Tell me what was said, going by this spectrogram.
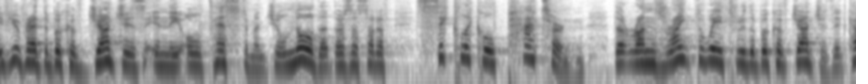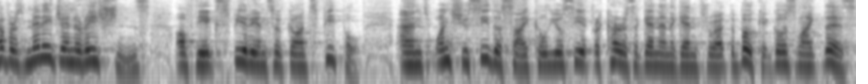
If you've read the book of Judges in the Old Testament, you'll know that there's a sort of cyclical pattern that runs right the way through the book of Judges. It covers many generations of the experience of God's people. And once you see the cycle, you'll see it recurs again and again throughout the book. It goes like this.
